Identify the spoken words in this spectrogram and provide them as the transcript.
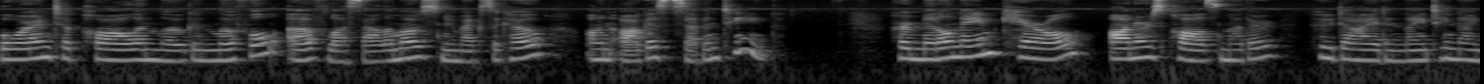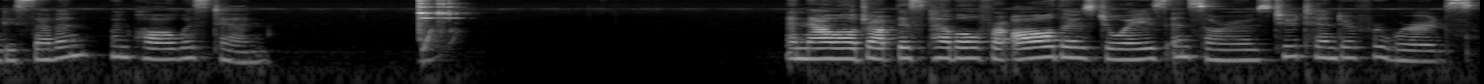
born to Paul and Logan Luffel of Los Alamos, New Mexico, on August 17th. Her middle name, Carol, honors Paul's mother, who died in 1997 when Paul was 10. And now I'll drop this pebble for all those joys and sorrows too tender for words.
